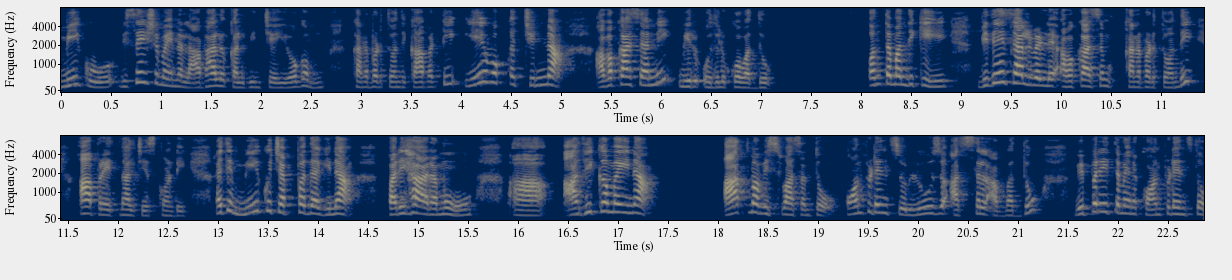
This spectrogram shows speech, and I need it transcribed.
మీకు విశేషమైన లాభాలు కల్పించే యోగం కనబడుతోంది కాబట్టి ఏ ఒక్క చిన్న అవకాశాన్ని మీరు వదులుకోవద్దు. కొంతమందికి విదేశాలు వెళ్ళే అవకాశం కనబడుతోంది. ఆ ప్రయత్నాలు చేసుకోండి. అయితే మీకు చెప్పదగిన పరిహారము అధికమైన ఆత్మవిశ్వాసంతో కాన్ఫిడెన్స్ లూజ్ అస్సలు అవ్వద్దు. విపరీతమైన కాన్ఫిడెన్స్తో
